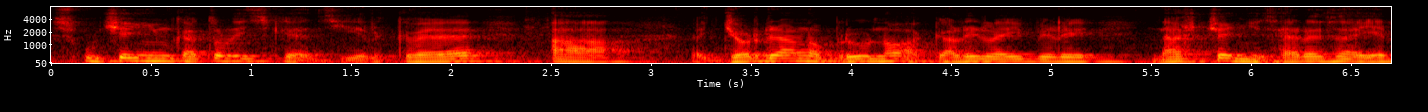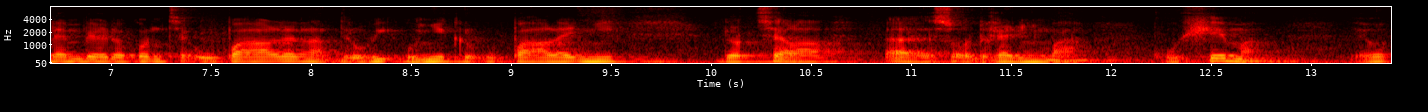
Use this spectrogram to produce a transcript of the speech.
s učením katolické církve a Giordano Bruno a Galilei byli naštěni z hereze, jeden byl dokonce upálen a druhý unikl upálení docela eh, s odřenýma ušima. Jo.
